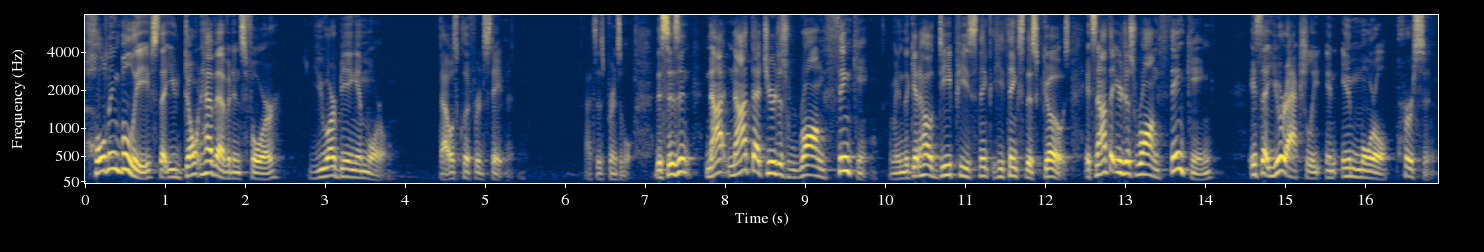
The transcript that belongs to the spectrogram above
holding beliefs that you don't have evidence for, you are being immoral. That was Clifford's statement. That's his principle. This isn't, not, not that you're just wrong thinking, I mean, at how deep he's think, he thinks this goes. It's not that you're just wrong thinking, it's that you're actually an immoral person.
